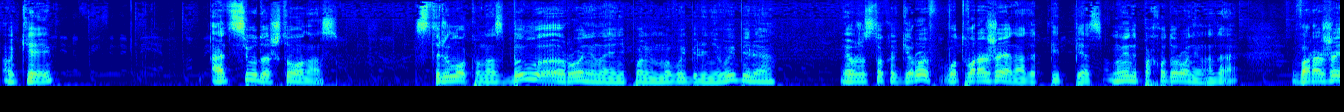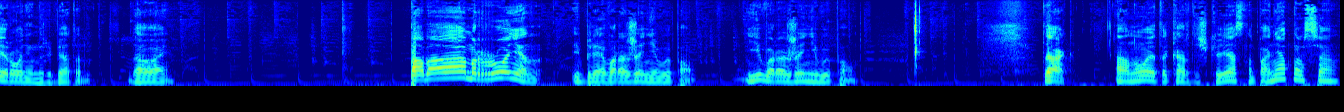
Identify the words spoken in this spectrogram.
Окей. Отсюда что у нас? Стрелок у нас был. Ронина, я не помню, мы выбили, не выбили. Я уже столько героев. Вот ворожея надо, пипец. Ну и походу Ронина, да. Ворожей Ронин, ребята. Давай. Пабам, Ронин! И, бля, выражение выпал. И выражение выпал. Так. А, ну это карточка, ясно, понятно все.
